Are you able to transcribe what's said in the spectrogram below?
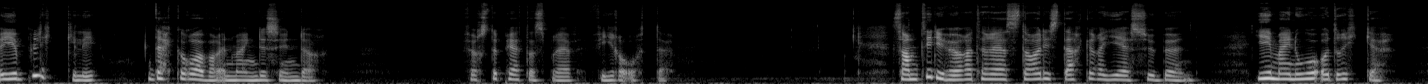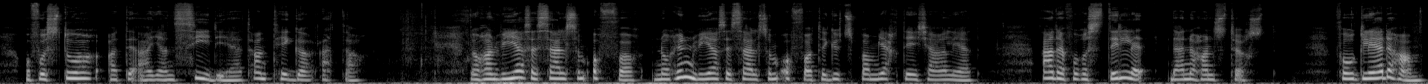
øyeblikkelig dekker over en mengde synder. Første Peters brev 4,8 Samtidig hører Therese stadig sterkere Jesu bønn, gi meg noe å drikke, og forstår at det er gjensidighet han tigger etter. Når han vier seg selv som offer, når hun vier seg selv som offer til Guds barmhjertige kjærlighet, er det for å stille denne hans tørst, for å glede ham,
